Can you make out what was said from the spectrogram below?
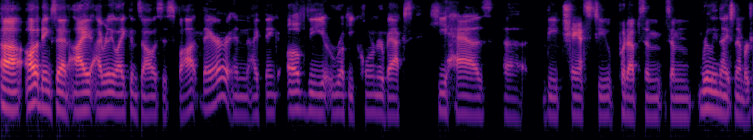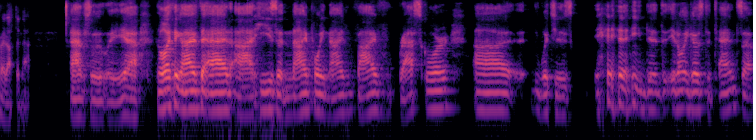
uh, all that being said, I, I really like Gonzalez's spot there. And I think of the rookie cornerbacks, he has uh, the chance to put up some some really nice numbers right off the bat. Absolutely, yeah. The only thing I have to add, uh, he's a 9.95 RAS score, uh, which is it only goes to 10, so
